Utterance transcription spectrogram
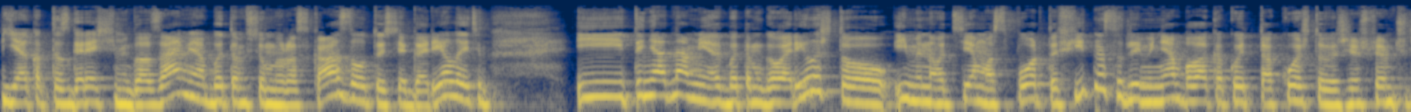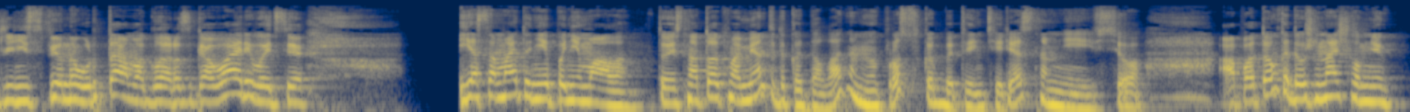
я как-то с горящими глазами об этом всем рассказывала, то есть я горела этим. И ты не одна мне об этом говорила, что именно вот тема спорта, фитнеса для меня была какой-то такой, что я прям чуть ли не с пены у рта могла разговаривать. Я сама это не понимала. То есть на тот момент я такая, да ладно, ну просто как бы это интересно мне и все. А потом, когда уже начал мне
